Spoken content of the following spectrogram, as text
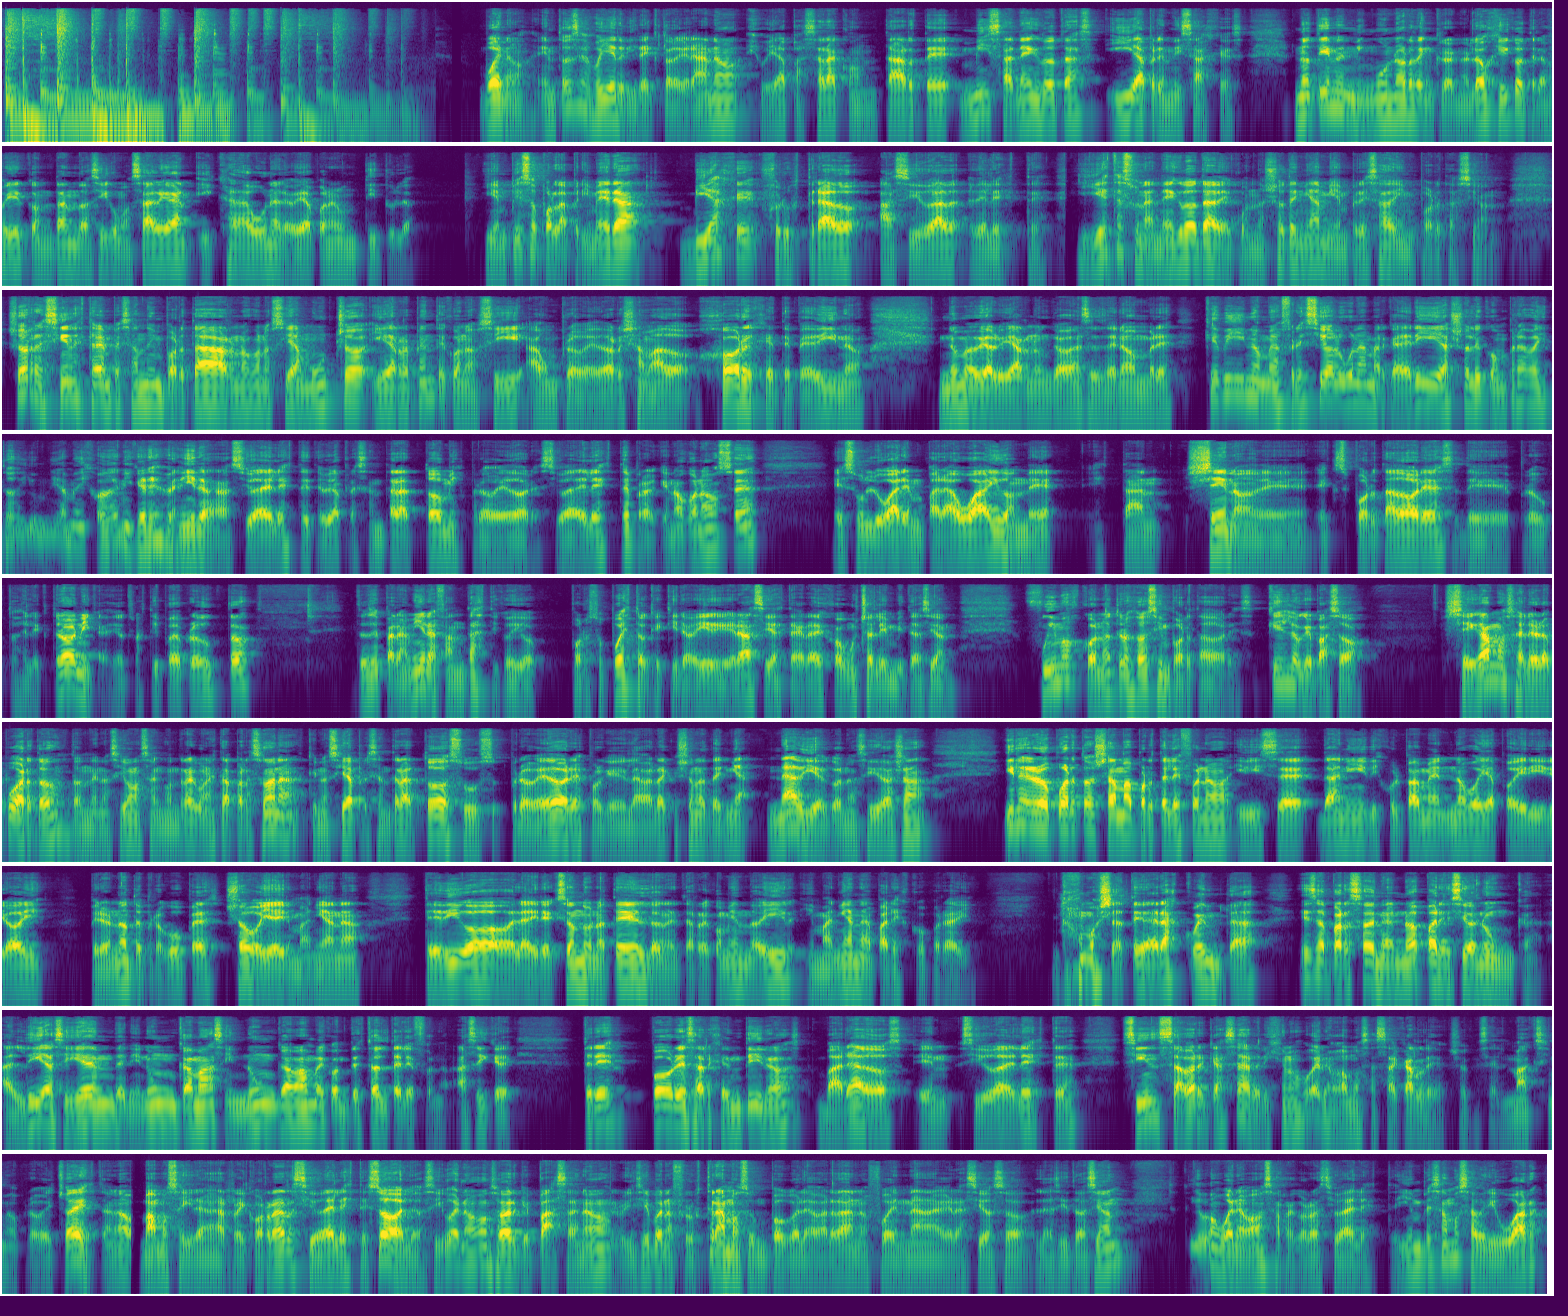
Bueno, entonces voy a ir directo al grano y voy a pasar a contarte mis anécdotas y aprendizajes. No tienen ningún orden cronológico, te las voy a ir contando así como salgan y cada una le voy a poner un título. Y empiezo por la primera, viaje frustrado a Ciudad del Este. Y esta es una anécdota de cuando yo tenía mi empresa de importación. Yo recién estaba empezando a importar, no conocía mucho y de repente conocí a un proveedor llamado Jorge Tepedino no me voy a olvidar nunca más ese nombre, que vino, me ofreció alguna mercadería, yo le compraba y todo, y un día me dijo, Dani, ¿querés venir a Ciudad del Este? Te voy a presentar a todos mis proveedores. Ciudad del Este, para el que no conoce, es un lugar en Paraguay donde están llenos de exportadores de productos electrónicos y otros tipos de productos. Entonces, para mí era fantástico. Digo, por supuesto que quiero ir, gracias, te agradezco mucho la invitación. Fuimos con otros dos importadores. ¿Qué es lo que pasó? Llegamos al aeropuerto, donde nos íbamos a encontrar con esta persona, que nos iba a presentar a todos sus proveedores, porque la verdad que yo no tenía nadie conocido allá. Y en el aeropuerto llama por teléfono y dice, Dani, discúlpame, no voy a poder ir hoy, pero no te preocupes, yo voy a ir mañana. Te digo la dirección de un hotel donde te recomiendo ir y mañana aparezco por ahí. Como ya te darás cuenta, esa persona no apareció nunca, al día siguiente, ni nunca más, y nunca más me contestó el teléfono. Así que tres pobres argentinos varados en Ciudad del Este sin saber qué hacer. Dijimos, bueno, vamos a sacarle, yo que sé, el máximo provecho a esto, ¿no? Vamos a ir a recorrer Ciudad del Este solos y bueno, vamos a ver qué pasa, ¿no? Al principio nos frustramos un poco, la verdad, no fue nada gracioso la situación. Dijimos, bueno, vamos a recorrer Ciudad del Este y empezamos a averiguar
